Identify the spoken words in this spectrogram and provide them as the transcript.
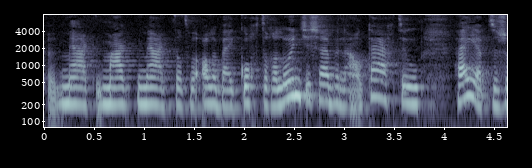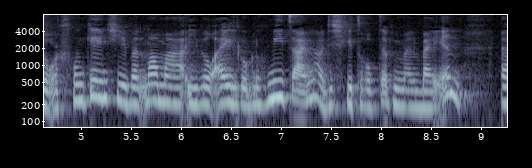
het maakt, maakt, maakt, dat we allebei kortere lontjes hebben naar elkaar toe. je hebt de zorg voor een kindje, je bent mama, je wil eigenlijk ook nog me-time. Nou, die schiet er op dit moment bij in. Uh,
